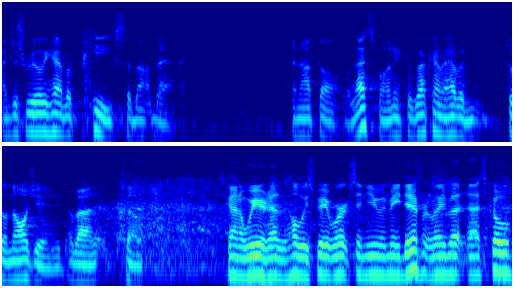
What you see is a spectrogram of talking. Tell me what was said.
I just really have a peace about that. And I thought, well, that's funny because I kind of haven't feel nauseated about it. So it's kind of weird how the Holy Spirit works in you and me differently, but that's cool.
